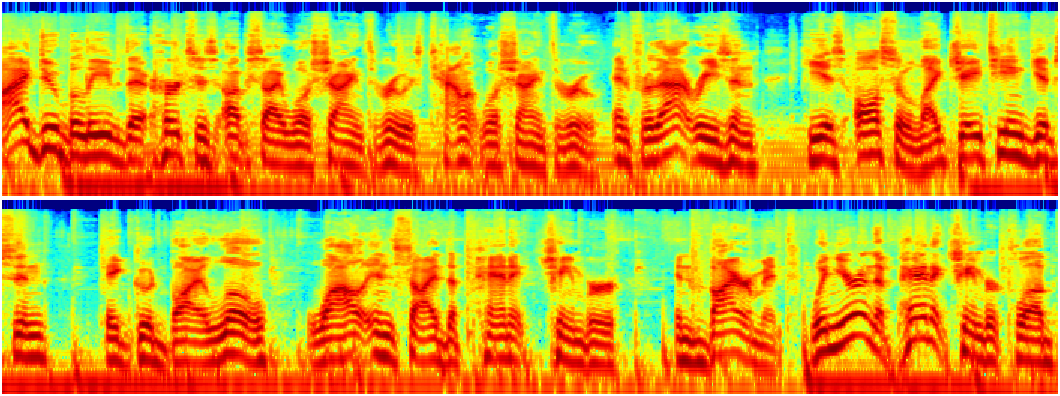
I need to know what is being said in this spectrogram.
I do believe that Hurts' upside will shine through, his talent will shine through. And for that reason, he is also, like JT and Gibson, a good buy low while inside the panic chamber environment. When you're in the panic chamber club,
